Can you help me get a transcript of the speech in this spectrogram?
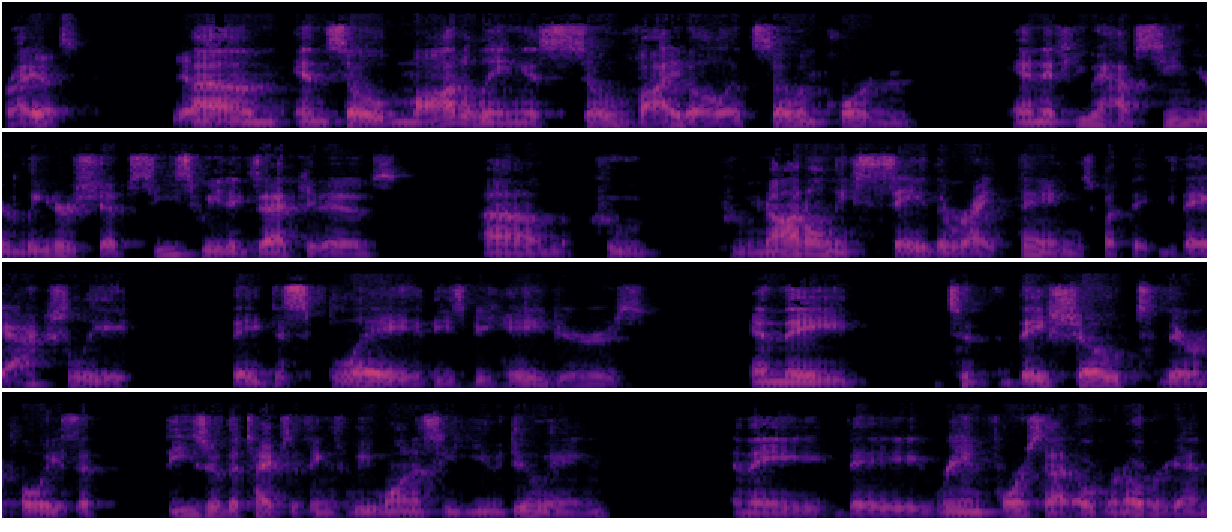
right? Yes. Yes. Um, and so modeling is so vital, it's so important. And if you have senior leadership, C-suite executives um, who who not only say the right things, but they, they actually they display these behaviors and they to they show to their employees that these are the types of things we want to see you doing and they they reinforce that over and over again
